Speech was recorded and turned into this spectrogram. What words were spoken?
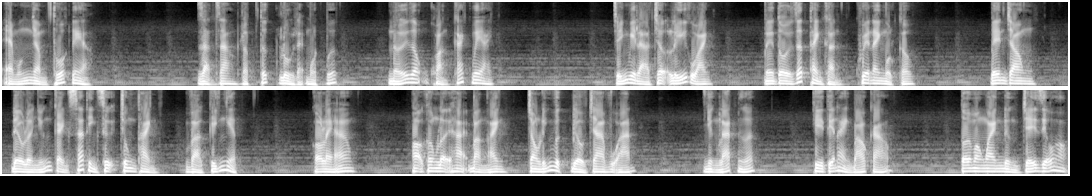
em uống nhầm thuốc đây à? Giản dao lập tức lùi lại một bước, nới rộng khoảng cách với anh. Chính vì là trợ lý của anh, nên tôi rất thành khẩn khuyên anh một câu. Bên trong đều là những cảnh sát hình sự trung thành và kính nghiệp. Có lẽ Họ không lợi hại bằng anh trong lĩnh vực điều tra vụ án. Nhưng lát nữa, khi tiến hành báo cáo, tôi mong anh đừng chế giễu họ.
